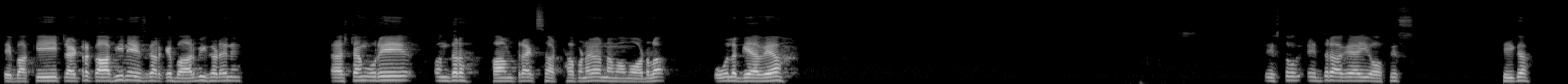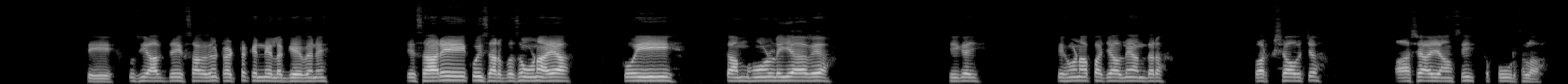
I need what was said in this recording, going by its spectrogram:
ਤੇ ਬਾਕੀ ਟਰੈਕਟਰ ਕਾਫੀ ਨੇ, ਇਸ ਕਰਕੇ ਬਾਹਰ ਵੀ ਖੜੇ ਨੇ। ਇਸ ਟਾਈਮ ਉਰੇ ਅੰਦਰ ਫਾਰਮ ਟਰੈਕ 60 ਆਪਣਾ ਨਵਾਂ ਮਾਡਲ ਆ, ਉਹ ਲੱਗਿਆ ਹੋਇਆ। ਇਸ ਤੋਂ ਇੱਧਰ ਆ ਗਿਆ ਜੀ ਆਫਿਸ ਠੀਕ ਆ? ਤੇ ਤੁਸੀਂ ਆਪ ਦੇਖ ਸਕਦੇ ਹੋ ਟਰੈਕਟਰ ਕਿੰਨੇ ਲੱਗੇ ਹੋਏ ਨੇ। ਇਹ ਸਾਰੇ ਕੋਈ ਸਰਵਿਸ ਹੋਣ ਆਇਆ, ਕੋਈ ਕੰਮ ਹੋਣ ਲਈ ਆਇਆ ਹੋਇਆ। ਠੀਕ ਹੈ ਜੀ। ਤੇ ਹੁਣ ਆਪਾਂ ਚੱਲਦੇ ਹਾਂ ਅੰਦਰ ਵਰਕਸ਼ਾਪ 'ਚ। ਆਸ਼ਾ ਏਜੰਸੀ, ਕਪੂਰਥਲਾ।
